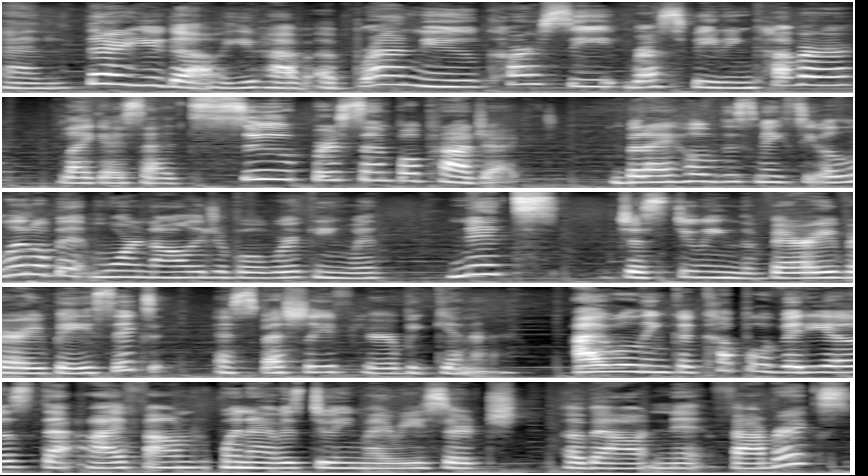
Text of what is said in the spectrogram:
And there you go, you have a brand new car seat breastfeeding cover. Like I said, super simple project. But I hope this makes you a little bit more knowledgeable working with knits, just doing the very, very basics, especially if you're a beginner. I will link a couple videos that I found when I was doing my research about knit fabrics.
